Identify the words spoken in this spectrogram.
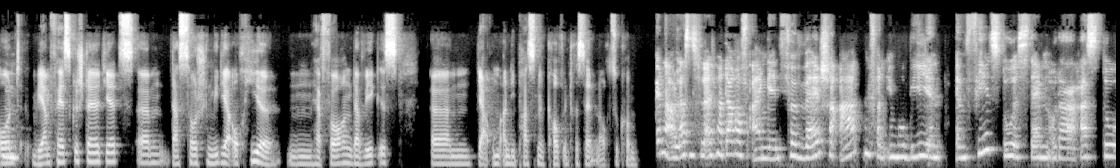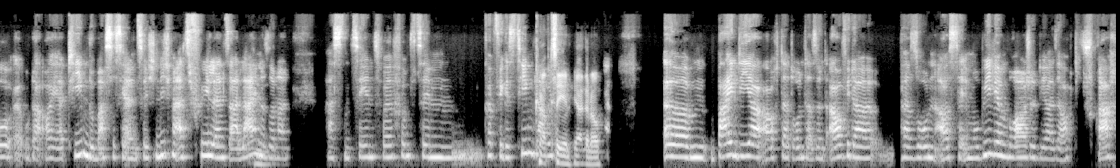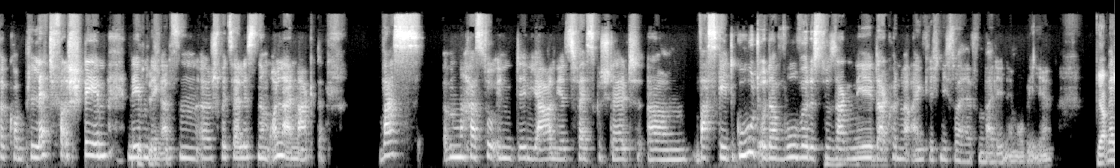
Und mhm. wir haben festgestellt jetzt, ähm, dass Social Media auch hier ein hervorragender Weg ist, ähm, ja, um an die passenden Kaufinteressenten auch zu kommen. Genau, lass uns vielleicht mal darauf eingehen. Für welche Arten von Immobilien empfiehlst du es denn oder hast du äh, oder euer Team, du machst es ja inzwischen nicht mehr als Freelancer alleine, mhm. sondern hast ein 10, 12, 15 köpfiges Team, glaube ich. 10, ja, genau. Ja. Ähm, bei dir auch darunter sind auch wieder Personen aus der Immobilienbranche, die also auch die Sprache komplett verstehen, neben Richtig. den ganzen äh, Spezialisten im Online-Markt. Was ähm, hast du in den Jahren jetzt festgestellt, ähm, was geht gut oder wo würdest du sagen, nee, da können wir eigentlich nicht so helfen bei den Immobilien? Ja.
